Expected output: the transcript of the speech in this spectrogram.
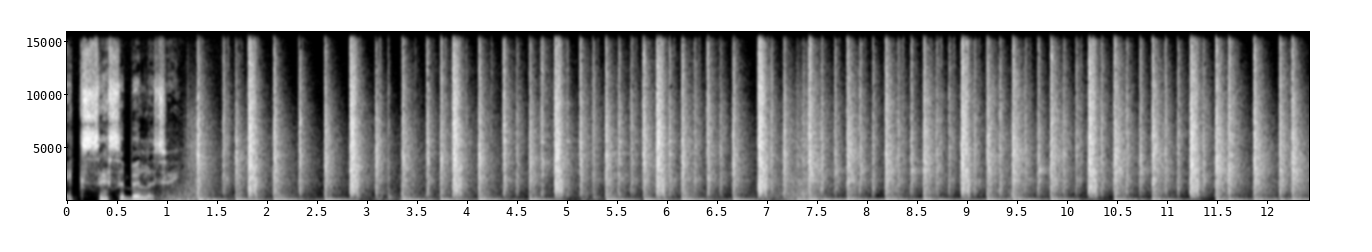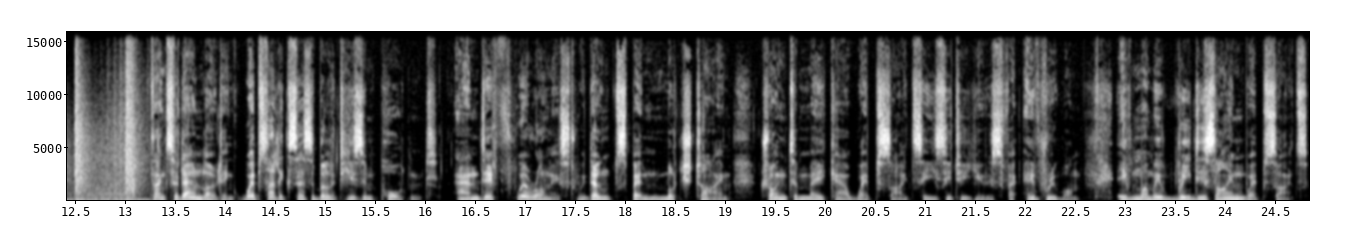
accessibility. Thanks for downloading. Website accessibility is important, and if we're honest, we don't spend much time trying to make our websites easy to use for everyone. Even when we redesign websites,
